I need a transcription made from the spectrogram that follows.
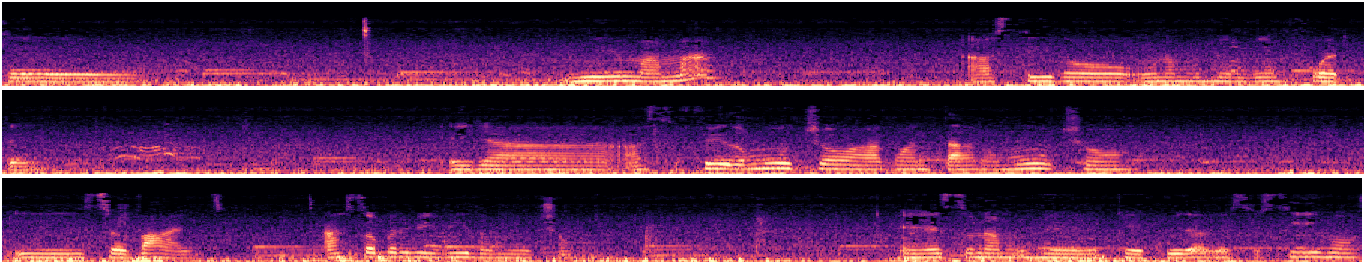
que mi mamá ha sido una mujer bien fuerte. Ella ha sufrido mucho, ha aguantado mucho y survived, ha sobrevivido mucho. Es una mujer que cuida de sus hijos,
